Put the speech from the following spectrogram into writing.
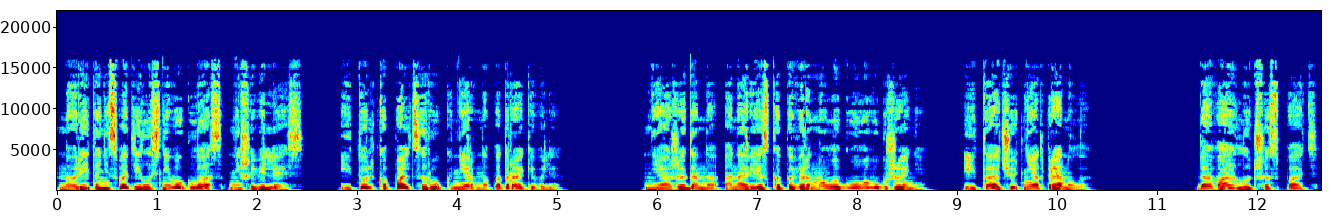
но Рита не сводила с него глаз, не шевелясь, и только пальцы рук нервно подрагивали. Неожиданно она резко повернула голову к Жене, и та чуть не отпрянула. «Давай лучше спать»,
